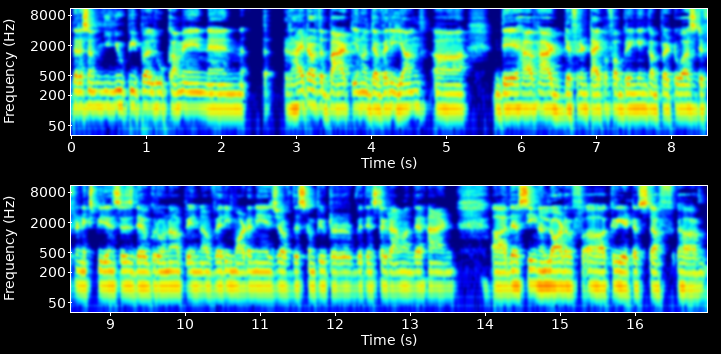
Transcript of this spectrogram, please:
There are some new people who come in and right out the bat you know they're very young uh, they have had different type of upbringing compared to us different experiences they have grown up in a very modern age of this computer with instagram on their hand uh, they've seen a lot of uh, creative stuff um,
